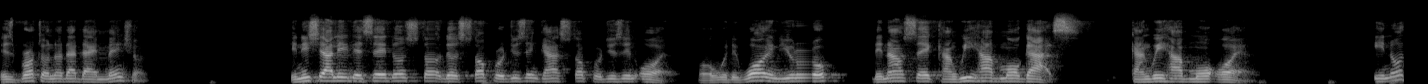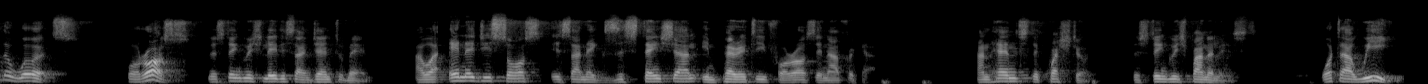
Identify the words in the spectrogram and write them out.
is brought another dimension. Initially, they said, don't stop, don't stop producing gas, stop producing oil. But with the war in Europe, they now say, can we have more gas? Can we have more oil? In other words, for us, distinguished ladies and gentlemen, our energy source is an existential imperative for us in Africa. And hence the question, distinguished panelists, what are we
